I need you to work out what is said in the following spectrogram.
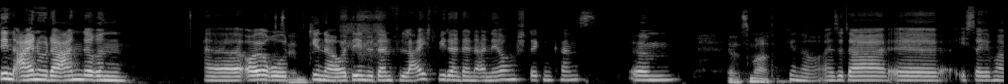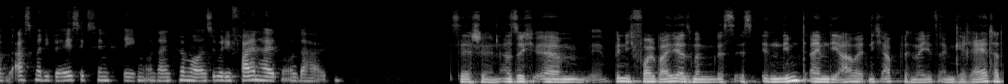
den ein oder anderen äh, Euro, Cent. genau, den du dann vielleicht wieder in deine Ernährung stecken kannst. Ähm, ja, smart. Genau, also da, äh, ich sage immer, erstmal die Basics hinkriegen und dann können wir uns über die Feinheiten unterhalten. Sehr schön. Also ich ähm, bin ich voll bei dir. Also man, das ist, nimmt einem die Arbeit nicht ab, wenn man jetzt ein Gerät hat.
